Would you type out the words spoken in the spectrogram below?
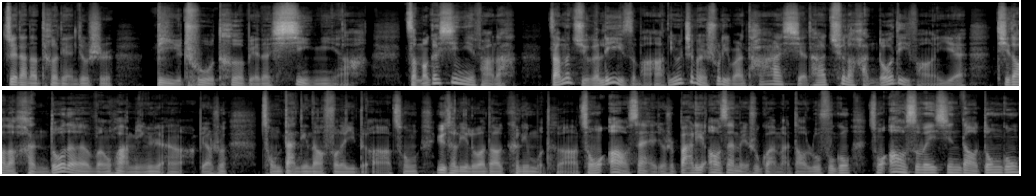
最大的特点就是笔触特别的细腻啊。怎么个细腻法呢？咱们举个例子吧啊，因为这本书里边他写他去了很多地方，也提到了很多的文化名人啊，比方说从但丁到弗洛伊德啊，从玉特里罗到克里姆特啊，从奥赛就是巴黎奥赛美术馆嘛到卢浮宫，从奥斯维辛到东宫，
